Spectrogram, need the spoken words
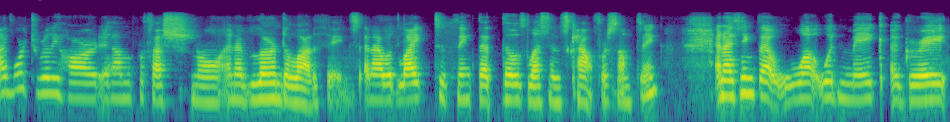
i've worked really hard and i'm a professional and i've learned a lot of things and i would like to think that those lessons count for something and i think that what would make a great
